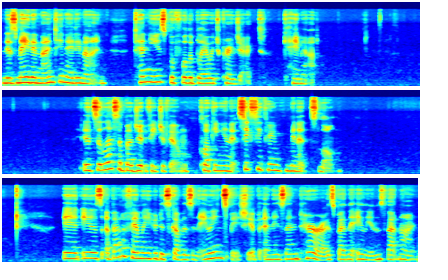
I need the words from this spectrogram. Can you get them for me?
It is made in 1989, 10 years before the Blair Witch Project came out. It's a lesser budget feature film, clocking in at 63 minutes long. It is about a family who discovers an alien spaceship and is then terrorized by the aliens that night.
